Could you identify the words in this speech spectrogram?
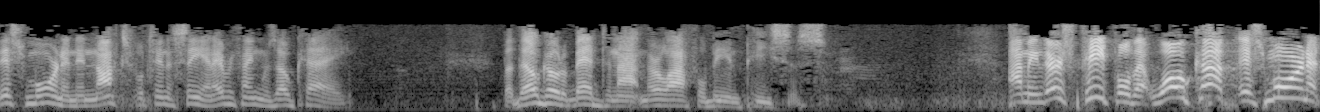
this morning in Knoxville, Tennessee, and everything was okay. But they'll go to bed tonight and their life will be in pieces. I mean, there's people that woke up this morning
